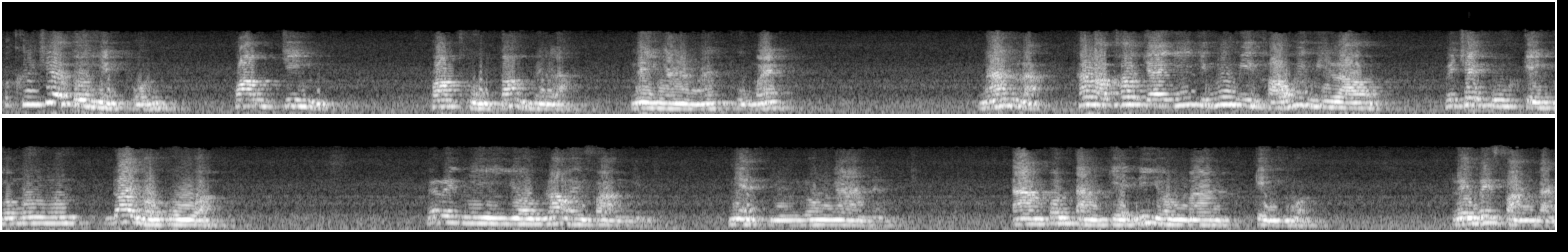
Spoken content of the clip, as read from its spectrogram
ก็คือเชื่อตัวเหตุผล ความจริง ความถูกต้องเป็นหลัก ในงานนั้นถูกไหมนั่นแหละถ้าเราเข้าใจนี้จึงไม่มีเขาไม่มีเรา ไม่ใช่กูเก่งกว่ามึงมึงได้กว่ากูอะก็เลยมีโยมเล่าให้ฟังเนี่ย เนี่ยอยู่โรงงานเนี่ยตามคนต่างเกียรตินิยมมาเก่งหมดเลยไม่ฟังกัน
